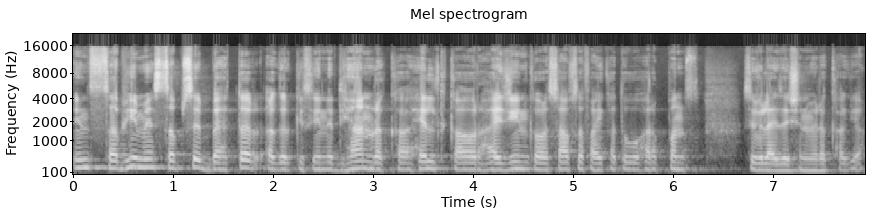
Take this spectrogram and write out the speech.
इन सभी में सबसे बेहतर अगर किसी ने ध्यान रखा, हेल्थ का और हाइजीन का और साफ़ सफ़ाई का तो वो हरप्पन सिविलाइजेशन में रखा गया।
